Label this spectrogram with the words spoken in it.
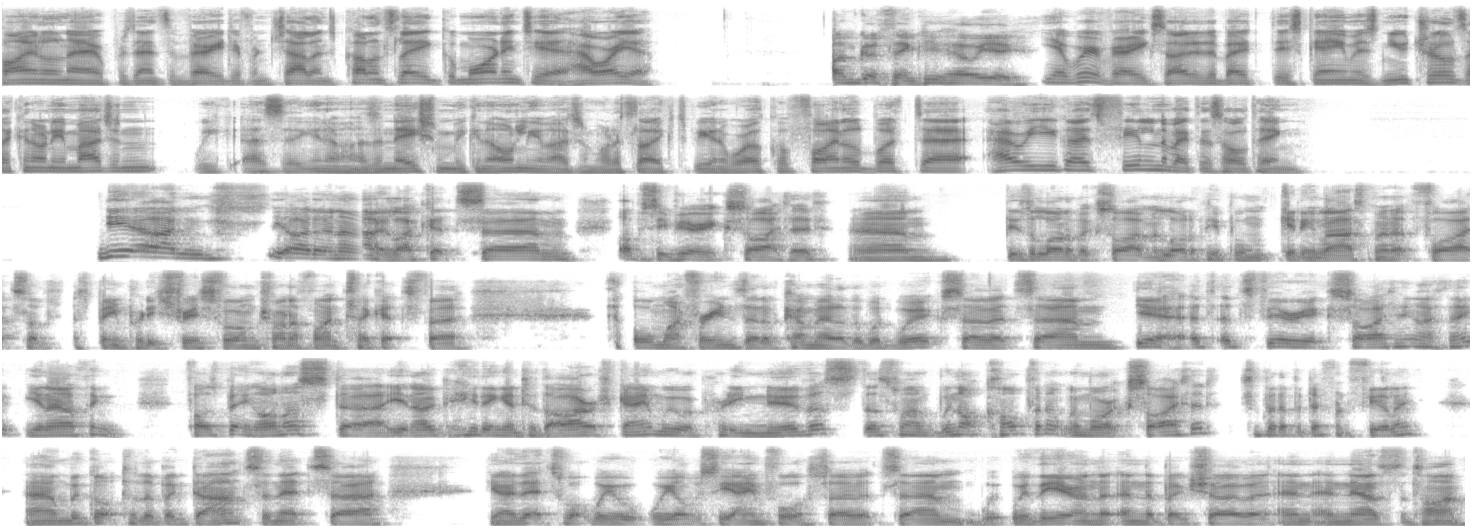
final now presents a very different challenge. Colin Slade, good morning to you. How are you? I'm good, thank you. How are you? Yeah, we're very excited about this game as neutrals. I can only imagine we, as a you know, as a nation, we can only imagine what it's like to be in a World Cup final. But uh, how are you guys feeling about this whole thing? Yeah, I'm, yeah, I don't know. Like it's um, obviously very excited. Um, there's a lot of excitement. A lot of people getting last minute flights. I've, it's been pretty stressful. I'm trying to find tickets for all my friends that have come out of the woodwork. So it's um yeah, it's, it's very exciting. I think you know I think if I was being honest, uh, you know, heading into the Irish game, we were pretty nervous. This one, we're not confident. We're more excited. It's a bit of a different feeling. Um, we've got to the big dance, and that's uh, you know that's what we we obviously aim for. So it's um we're there in the in the big show, and and now's the time.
